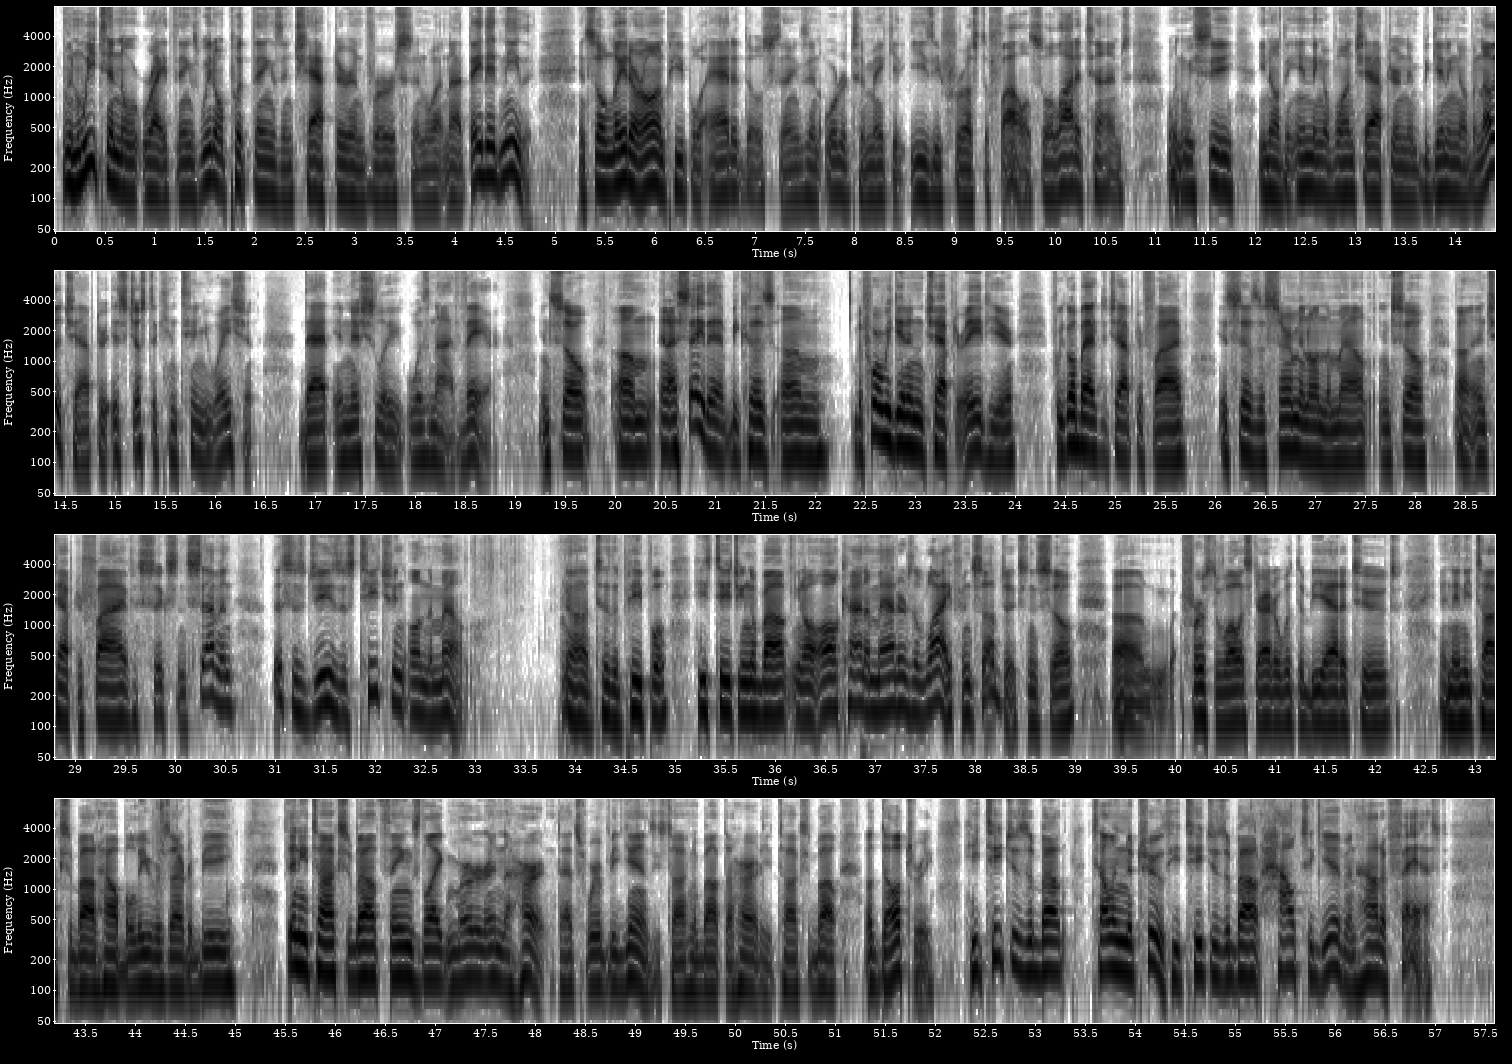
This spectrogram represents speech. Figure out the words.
when we tend to write things, we don't put things in chapter and verse and whatnot. They didn't either. And so later on, people added those things in order to make it easy for us to follow. So a lot of times when we see, you know, the ending of one chapter and the beginning of another chapter, it's just a continuation that initially was not there. And so, um, and I say that because um, before we get into chapter 8 here, if we go back to chapter 5, it says the Sermon on the Mount. And so uh, in chapter 5, 6, and 7, this is Jesus teaching on the Mount. Uh, to the people he's teaching about you know all kind of matters of life and subjects and so um, first of all it started with the beatitudes and then he talks about how believers are to be then he talks about things like murder in the heart. That's where it begins. He's talking about the heart. He talks about adultery. He teaches about telling the truth. He teaches about how to give and how to fast.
